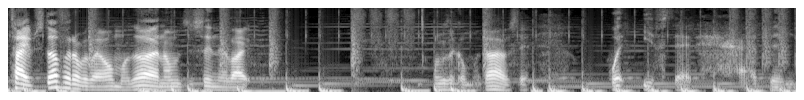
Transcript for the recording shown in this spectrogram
type stuff. And I was like, oh my god. And I was just sitting there like, I was like, oh my god. I was saying, what if that happens,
